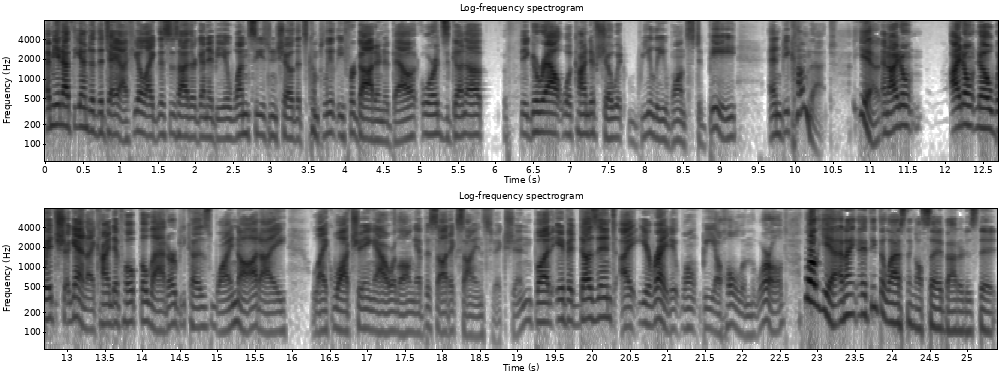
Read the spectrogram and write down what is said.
I mean, at the end of the day, I feel like this is either going to be a one season show that's completely forgotten about, or it's going to figure out what kind of show it really wants to be and become that. Yeah. And I don't I don't know which again, I kind of hope the latter because why not? I like watching hour long episodic science fiction. But if it doesn't, I you're right, it won't be a hole in the world. Well, yeah, and I, I think the last thing I'll say about it is that,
